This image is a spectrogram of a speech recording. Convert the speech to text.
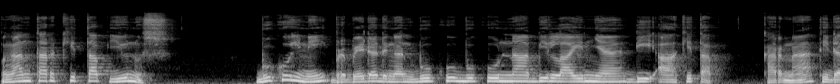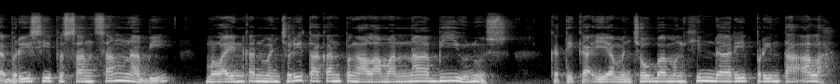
pengantar kitab Yunus. Buku ini berbeda dengan buku-buku nabi lainnya di Alkitab karena tidak berisi pesan sang nabi, melainkan menceritakan pengalaman Nabi Yunus ketika ia mencoba menghindari perintah Allah.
